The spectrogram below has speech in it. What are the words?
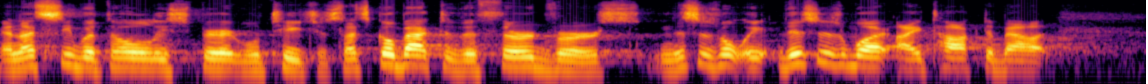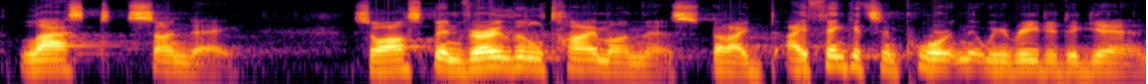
and let's see what the Holy Spirit will teach us. Let's go back to the third verse. And this is what we this is what I talked about last Sunday. So I'll spend very little time on this, but I, I think it's important that we read it again.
